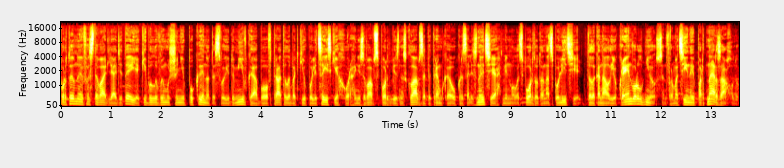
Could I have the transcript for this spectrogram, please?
Спортивний фестиваль для дітей, які були вимушені покинути свої домівки або втратили батьків поліцейських, організував спортбізнес клаб за підтримки Укрзалізниці, Мінмолодьспорту та Нацполіції. Телеканал Ukraine World News – інформаційний партнер заходу.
